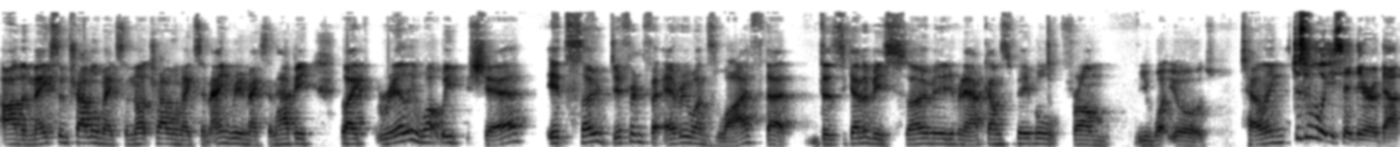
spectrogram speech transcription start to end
either makes them travel, makes them not travel, makes them angry, makes them happy. Like really, what we share it's so different for everyone's life that there's going to be so many different outcomes for people from you, what you're telling. Just with what you said there about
